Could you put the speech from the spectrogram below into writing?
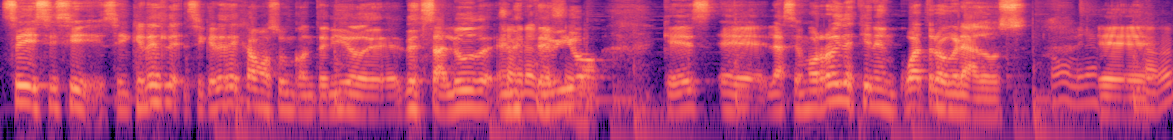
Sí, sí, sí. Si querés, si querés dejamos un contenido de, de salud en este que sí. vivo, que es eh, las hemorroides tienen cuatro grados. Oh, mirá. Eh,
